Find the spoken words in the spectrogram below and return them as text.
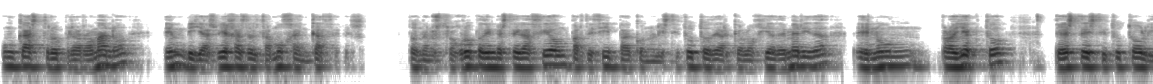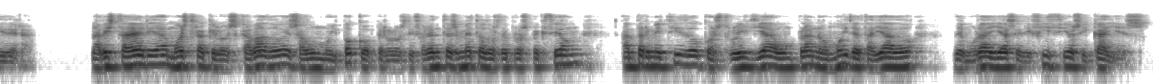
un castro prerromano en Villas Viejas del Tamuja, en Cáceres, donde nuestro grupo de investigación participa con el Instituto de Arqueología de Mérida en un proyecto que este instituto lidera. La vista aérea muestra que lo excavado es aún muy poco, pero los diferentes métodos de prospección han permitido construir ya un plano muy detallado de murallas, edificios y calles.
